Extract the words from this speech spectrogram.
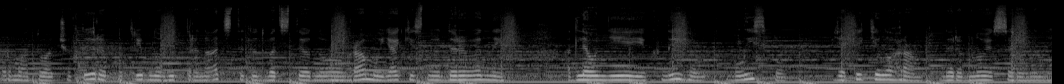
формату А4 потрібно від 13 до 21 граму якісної деревини, а для однієї книги близько 5 кг деревної сировини.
